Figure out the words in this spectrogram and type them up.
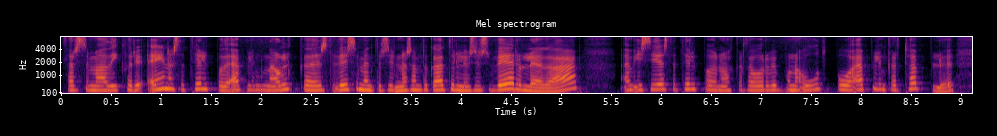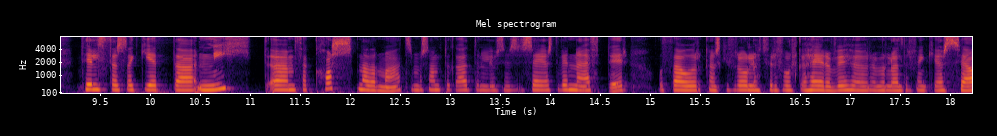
þar sem að í hverju einasta tilbóði Ebling nálgæðist viðsemendur sína samtöku aðtunljósins verulega um, í síðasta tilbúinu okkar þá vorum við búin að útbúa eblingar töflu til þess að geta nýtt um, það kostnaðarmat sem að samtöku aðdunulífsins segjast vinna eftir og þá er kannski frálegt fyrir fólk að heyra. Við höfum aldrei fengið að sjá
